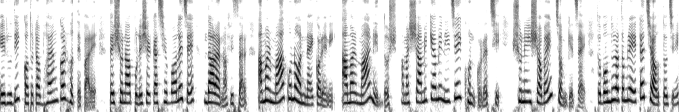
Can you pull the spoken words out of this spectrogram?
এই রুদি কতটা ভয়ঙ্কর হতে পারে। তাই সোনা পুলিশের কাছে বলে যে, দাঁড়ান অফিসার, আমার মা কোনো অন্যায় করেনি। আমার মা নির্দোষ। আমার স্বামীকে আমি নিজেই খুন করেছি। শুনেই সবাই চমকে যায়। তো বন্ধুরা, তোমরা এটা চাও তো যে,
